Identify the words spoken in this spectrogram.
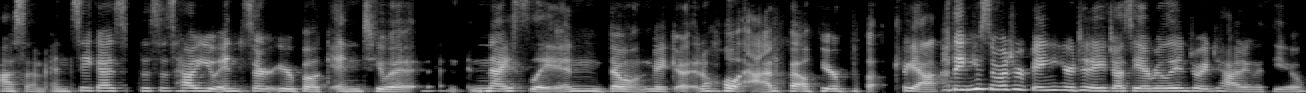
Awesome. And see, guys, this is how you insert your book into it nicely and don't make it a whole ad about your book. Yeah. Thank you so much for being here today, Jessi. I really enjoyed chatting with you.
